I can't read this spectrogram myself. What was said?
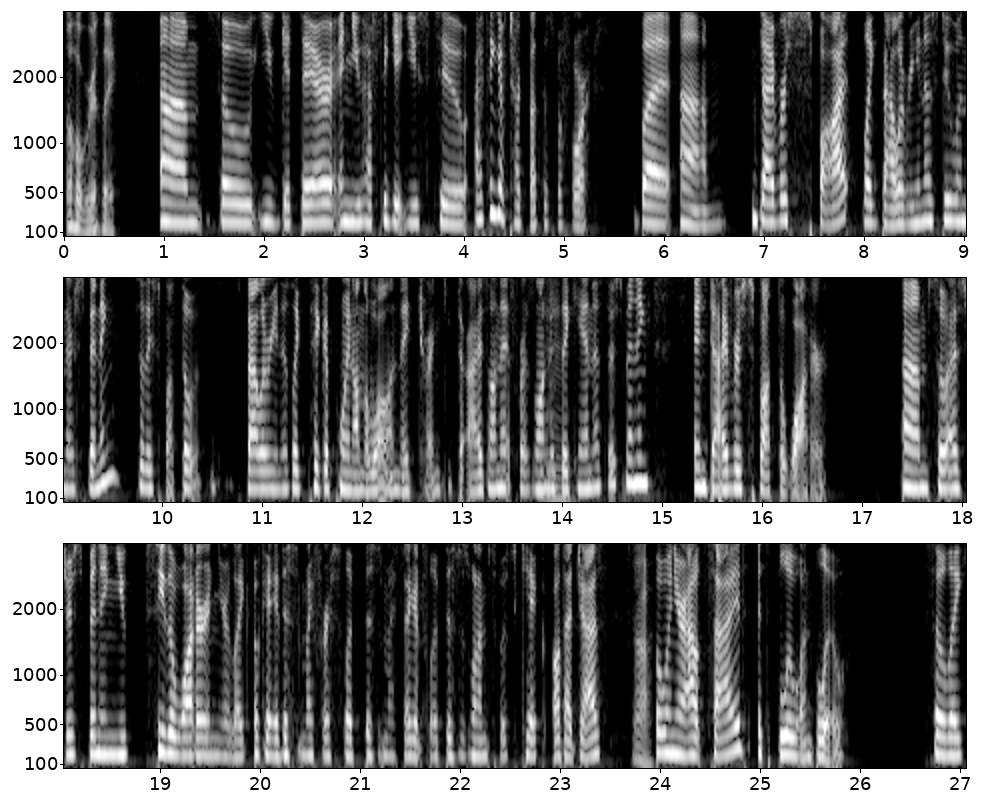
oh, really? Um, so you get there and you have to get used to. I think I've talked about this before, but um, divers spot like ballerinas do when they're spinning. So they spot the ballerinas like pick a point on the wall and they try and keep their eyes on it for as long as they can as they're spinning. And divers spot the water. Um, so as you're spinning, you see the water and you're like, okay, this is my first flip. This is my second flip. This is what I'm supposed to kick. All that jazz. Ah. But when you're outside, it's blue on blue. So like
